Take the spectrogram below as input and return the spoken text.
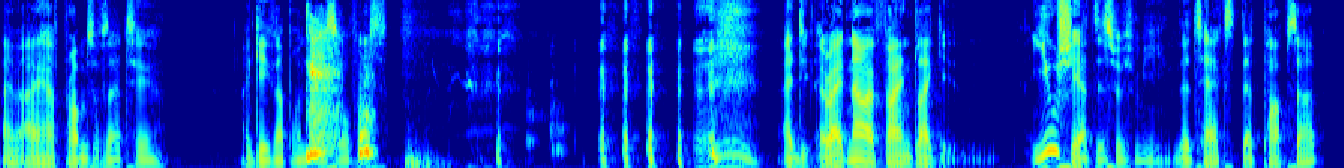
I, I have problems with that too. I gave up on voiceovers. I do, right now I find like you shared this with me the text that pops up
